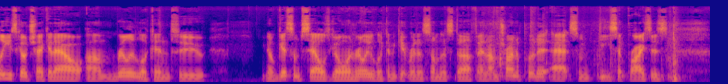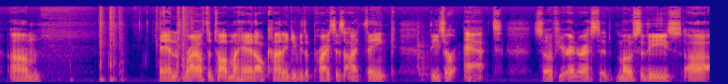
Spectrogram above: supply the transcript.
please go check it out. Um, really looking to, you know, get some sales going. Really looking to get rid of some of this stuff, and I'm trying to put it at some decent prices. Um, and right off the top of my head, I'll kind of give you the prices I think these are at. So if you're interested, most of these, uh,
